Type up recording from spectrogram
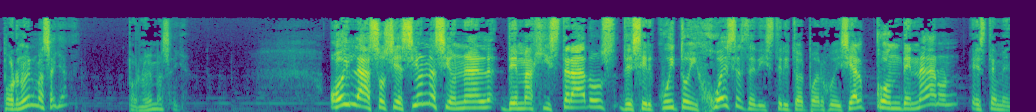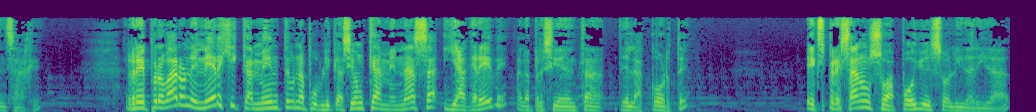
por no ir más allá, por no ir más allá. Hoy la Asociación Nacional de Magistrados de Circuito y Jueces de Distrito del Poder Judicial condenaron este mensaje, reprobaron enérgicamente una publicación que amenaza y agrede a la presidenta de la Corte, expresaron su apoyo y solidaridad,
